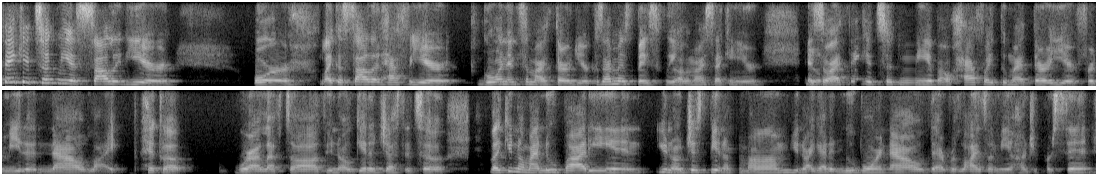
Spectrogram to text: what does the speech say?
think it took me a solid year or like a solid half a year going into my third year because I missed basically all of my second year. And yep. so I think it took me about halfway through my third year for me to now like pick up where I left off, you know, get adjusted to like, you know, my new body and, you know, just being a mom, you know, I got a newborn now that relies on me 100%.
